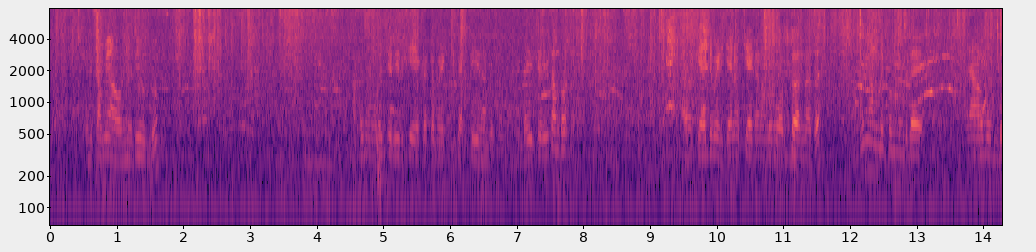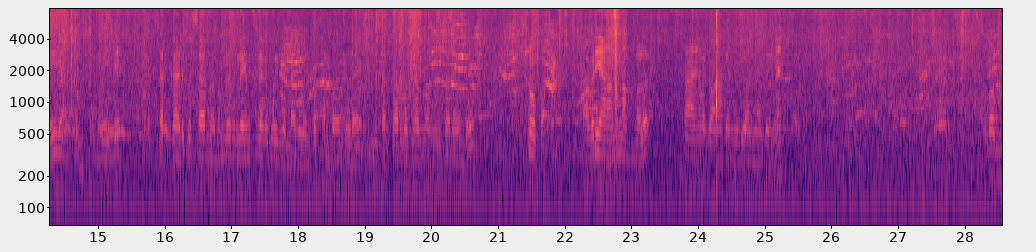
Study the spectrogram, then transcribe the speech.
അതിന് സമയം ആവുന്നതേ ഉള്ളൂ. അപ്പോൾ ഞങ്ങൾ ചെറിയൊരു കേക്കൊക്കെ മേടിച്ച് കട്ട് ചെയ്യുന്നുണ്ട്. എന്റെ ചെറിയ സന്തോഷം. അതൊക്കെ ആയിട്ട് മേടിക്കാനൊക്കെ ആയിട്ടാണ് നമ്മൾ പുറത്ത് വന്നത്. അത് നമ്മളിപ്പം ഇവിടെ ഞങ്ങൾ മുംബൈയിലാണ്. മുംബൈയിൽ സർക്കാർ ബസാർ എന്ന് നമ്മൾ റിലയൻസിലൊക്കെ പോയി കൊല്ലാം അതുപോലത്തെ സംഭവമായിട്ട് ഇവിടെ ഈ സർക്കാർ ബസാർ എന്ന് പറഞ്ഞൊരു കടയുണ്ട്. ഷോപ്പാണ് അവിടെയാണ് നമ്മൾ സാധനങ്ങളൊക്കെ വാങ്ങിക്കാൻ വേണ്ടി വന്നത് തന്നെ അപ്പം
